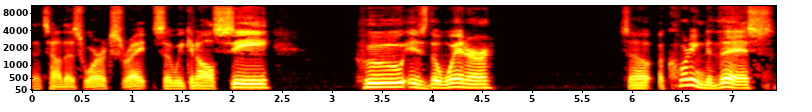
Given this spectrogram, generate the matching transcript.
that's how this works. Right, so we can all see who is the winner. So, according to this,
